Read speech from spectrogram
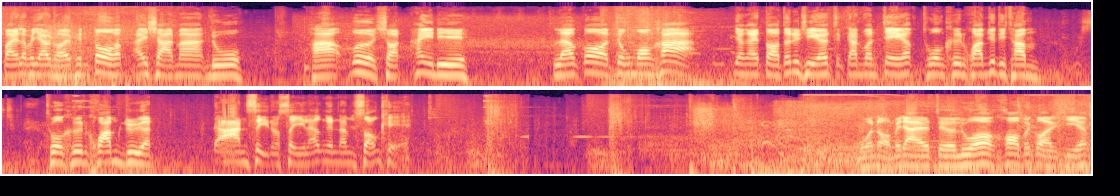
ไปแล้วพยายามถอยเพนโต้ครับไอชาร์ดมาดูพาเวอร์ช็อตให้ดี แล้วก็จงมองค่ายังไงต่อตัวทีครับจัดการวันเจครับทวงคืนความยุติธรรม ทวงคืนความเดือดด้าน4ต่อ4แล้วเงินนำ2เค ม้วนออกไม่ได้เจอรั้วครอบไว้ก่อนอีกทีครับ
